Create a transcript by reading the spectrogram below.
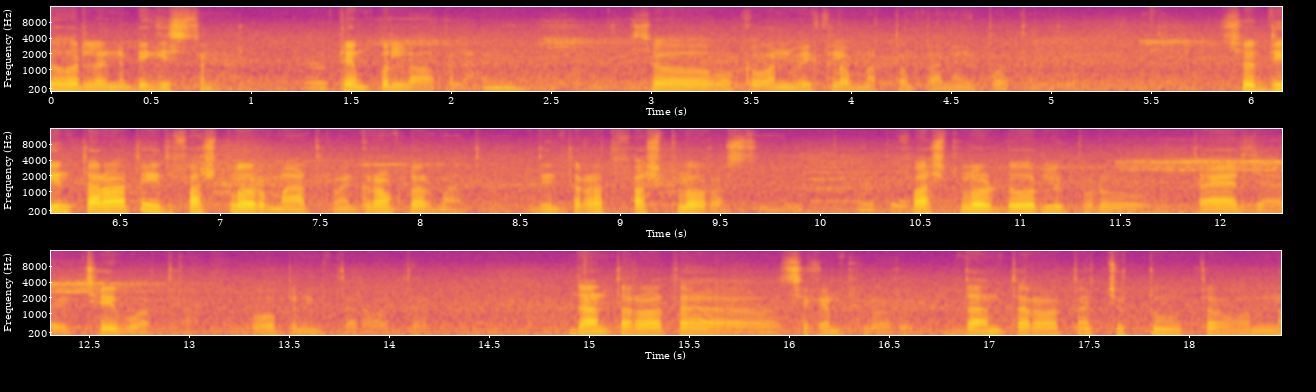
డోర్లన్నీ బిగిస్తున్నారు టెంపుల్ లోపల. సో ఒక వన్ వీక్లో మొత్తం పని అయిపోతుంది సో దీని తర్వాత ఇది ఫస్ట్ ఫ్లోర్ మాత్రమే గ్రౌండ్ ఫ్లోర్ మాత్రమే. దీని తర్వాత ఫస్ట్ ఫ్లోర్ వస్తుంది. ఫస్ట్ ఫ్లోర్ డోర్లు ఇప్పుడు తయారు చేయబోతున్నాం ఓపెనింగ్ తర్వాత. దాని తర్వాత సెకండ్ ఫ్లోర్. దాని తర్వాత చుట్టూతో ఉన్న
